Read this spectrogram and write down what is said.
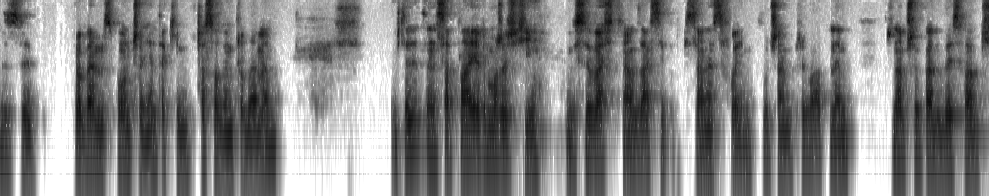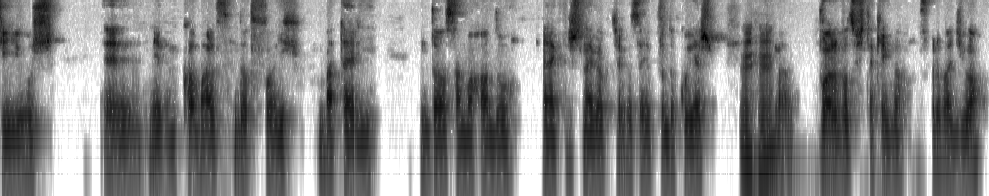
z problemem z połączeniem, takim czasowym problemem. I wtedy ten supplier może ci wysyłać transakcje podpisane swoim kluczem prywatnym, że na przykład wysłał ci już, nie wiem, kobalt do twoich baterii, do samochodu elektrycznego, którego sobie produkujesz. Mhm. Volvo coś takiego wprowadziło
